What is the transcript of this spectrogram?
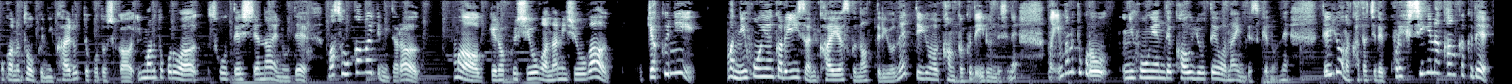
他のトークに変えるってことしか、今のところは想定してないので、まあそう考えてみたら、まあ下落しようが何しようが、逆にまあ、日本円からイーサに買いやすくなってるよねっていうような感覚でいるんですね。まあ、今のところ日本円で買う予定はないんですけどね。っていうような形で、これ不思議な感覚で、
